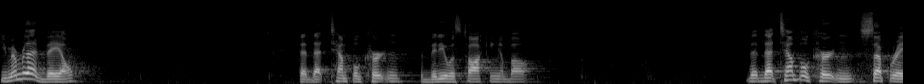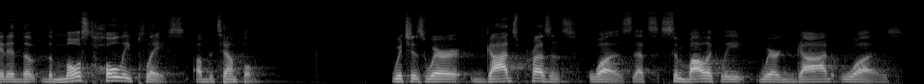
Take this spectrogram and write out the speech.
you remember that veil? that, that temple curtain the video was talking about. That, that temple curtain separated the, the most holy place of the temple, which is where God's presence was. That's symbolically where God was.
